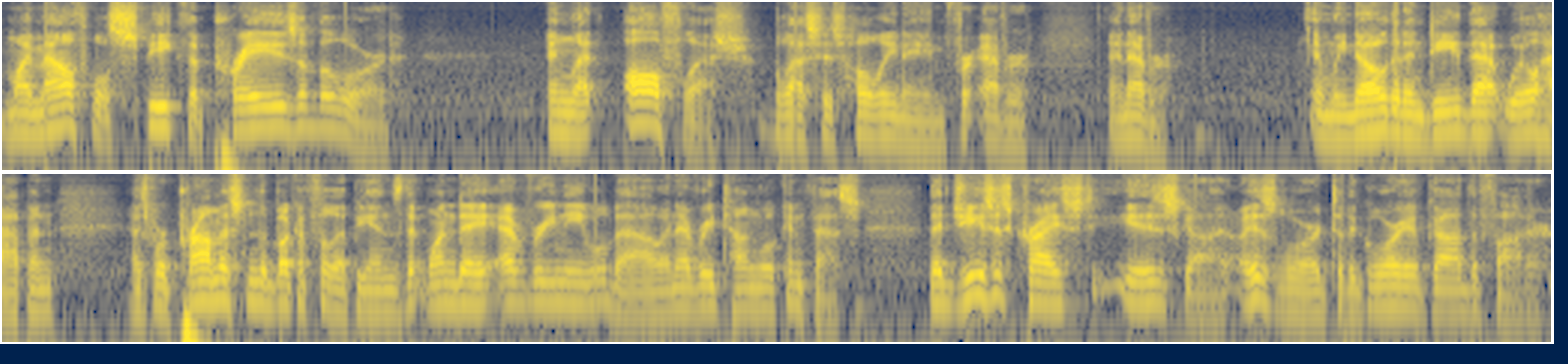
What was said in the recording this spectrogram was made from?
My mouth will speak the praise of the Lord, and let all flesh bless his holy name forever and ever. And we know that indeed that will happen, as we're promised in the book of Philippians, that one day every knee will bow and every tongue will confess that Jesus Christ is God, is Lord, to the glory of God the Father.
